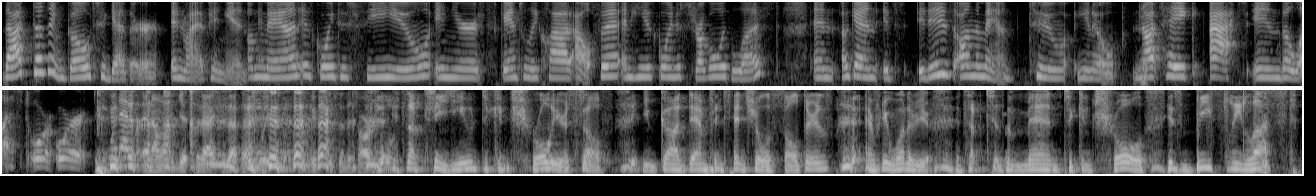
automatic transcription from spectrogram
That doesn't go together, in my opinion. A man is going to see you in your scantily clad outfit and he is going to struggle with lust. And again, it's it is on the man to, you know, not take act in the lust or or whatever. And I want to get to that because that's actually a pretty big piece of this article. It's up to you to control yourself, you goddamn potential assaulters. Every one of you. It's up to the man to control his beastly lust,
